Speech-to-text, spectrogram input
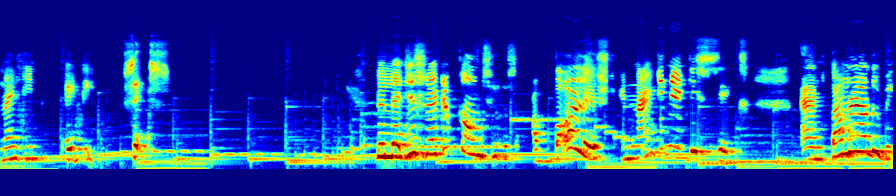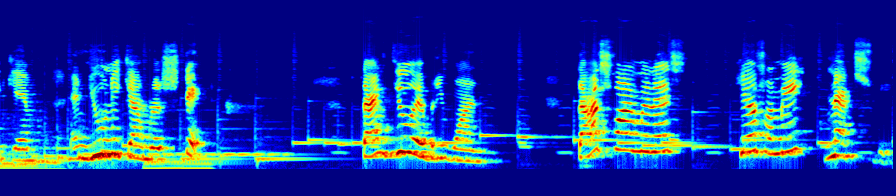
1986. The Legislative Council was abolished in 1986 and Tamil Nadu became an unicameral state. Thank you everyone. That's 5 minutes. Hear from me next week.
